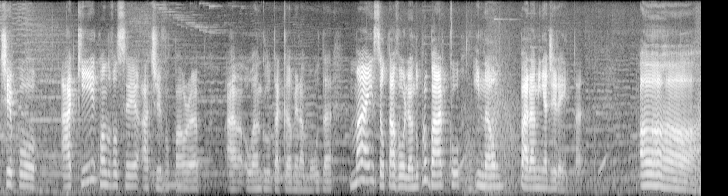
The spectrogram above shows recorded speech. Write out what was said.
Tipo, aqui quando você ativa o power-up, o ângulo da câmera muda. Mas eu tava olhando pro barco e não para a minha direita. Ah,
